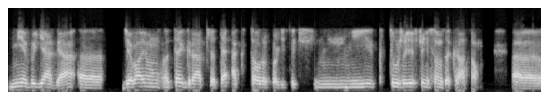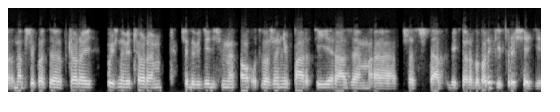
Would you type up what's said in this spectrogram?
nie wyjawia. Działają te gracze, te aktory polityczni, którzy jeszcze nie są za kratą. E, na przykład e, wczoraj późno wieczorem się dowiedzieliśmy o utworzeniu partii razem e, przez sztab Wiktora Babaryki, który siedzi.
